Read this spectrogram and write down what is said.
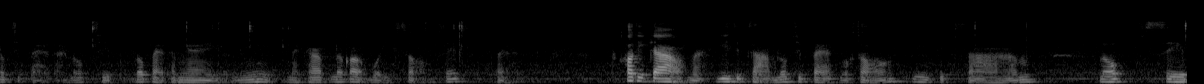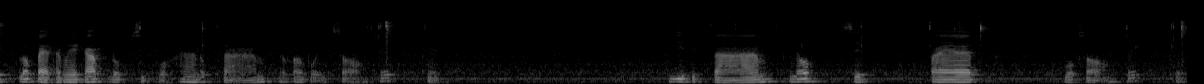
ลบสิบแปดลบสิบลบแปดทำไงแบบนี้นะครับ แล้วก็บวกอีกสองเซตแปดข้อที่เก้ามายี่สิบสามลบสิบแปดบวกสองยี่สิบสามลบสิบลบแปดทำไงครับลบสิบบวกห้าลบสามแล้วก็บวกอีกสองเซตเจ็ดยี่สิบสามลบสิบแปดบวกสองเซตเจ็ด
